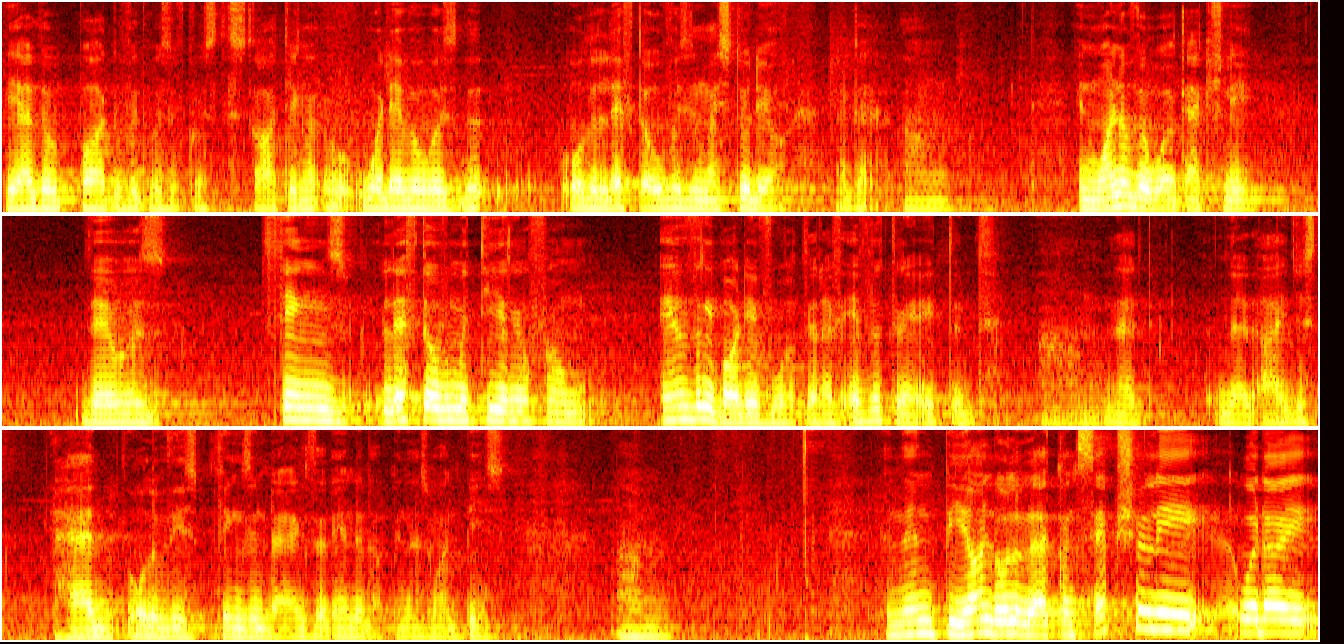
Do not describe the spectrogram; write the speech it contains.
the other part of it was, of course, the starting, uh, whatever was the, all the leftovers in my studio. Like, uh, um, in one of the work, actually, there was things, leftover material from every body of work that I've ever created um, that, that I just had all of these things in bags that ended up in this one piece. Um, and then beyond all of that, conceptually, what I,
